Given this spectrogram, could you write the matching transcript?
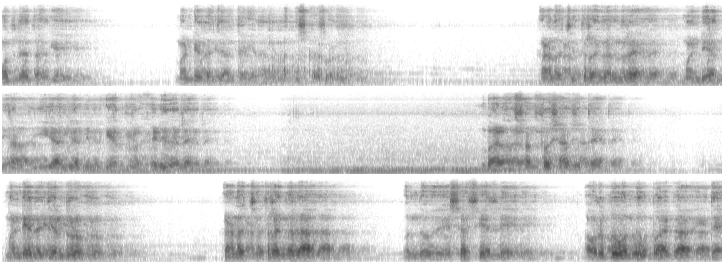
ಮೊದಲನೇದಾಗಿ ಮಂಡ್ಯದ ಜನತೆಗೆ ನನ್ನ ನಮಸ್ಕಾರಗಳು. ಕಾರಣ ಚಿತ್ರರಂಗ ಅಂದ್ರೆ ಮಂಡ್ಯ ಅಂತ ಈಗಾಗಲೇ ನಿಮಗೆ ಎಲ್ಲರೂ ಹೇಳಿದ್ದಾರೆ. ಬಹಳ ಸಂತೋಷ ಆಗುತ್ತೆ. ಮಂಡ್ಯದ ಜನರು ಕನ್ನಡ ಚಿತ್ರರಂಗದ ಒಂದು ಯಶಸ್ವಿಯಲ್ಲಿ ಅವ್ರದ್ದು ಒಂದು ಭಾಗ ಇದೆ.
